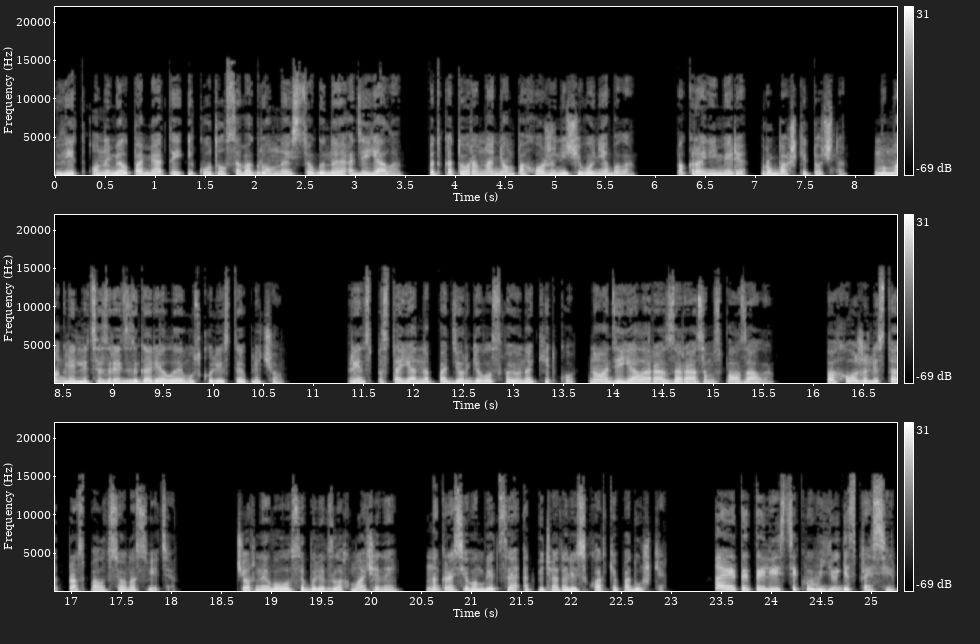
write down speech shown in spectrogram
Вид он имел помятый и кутался в огромное стеганое одеяло, под которым на нем, похоже, ничего не было. По крайней мере, рубашки точно. Мы могли лицезреть загорелое мускулистое плечо. Принц постоянно поддергивал свою накидку, но одеяло раз за разом сползало. Похоже, Листат проспал все на свете. Черные волосы были взлохмачены, на красивом лице отпечатались складки подушки. «А это ты листику в юге спроси»,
